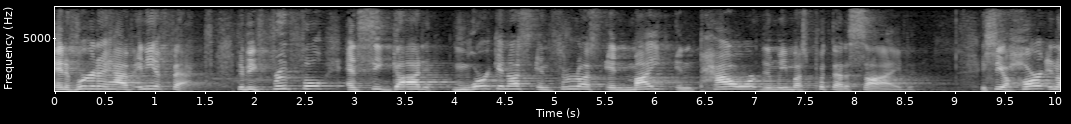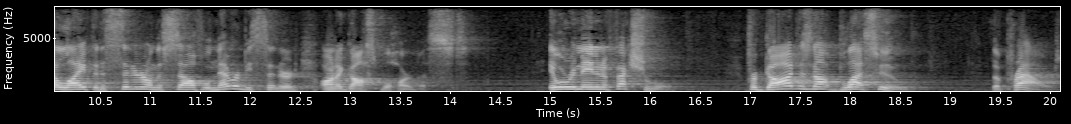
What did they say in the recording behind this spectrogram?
And if we're going to have any effect, to be fruitful and see God work in us and through us in might, in power, then we must put that aside. You see, a heart and a life that is centered on the self will never be centered on a gospel harvest. It will remain ineffectual. For God does not bless who? The proud,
